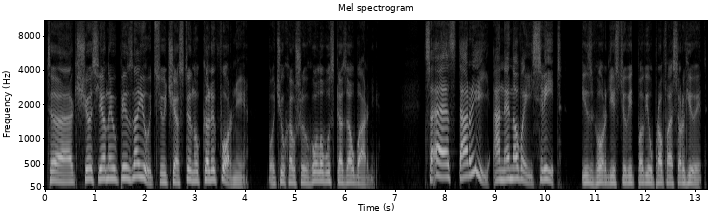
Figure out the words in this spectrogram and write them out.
Так, щось я не впізнаю цю частину Каліфорнії, почухавши голову, сказав Барні. Це старий, а не новий світ, із гордістю відповів професор Гюїт.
